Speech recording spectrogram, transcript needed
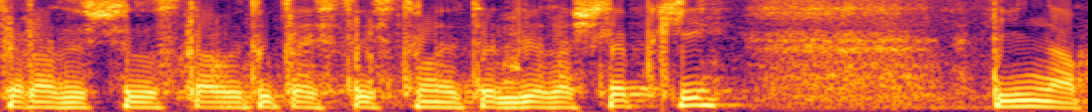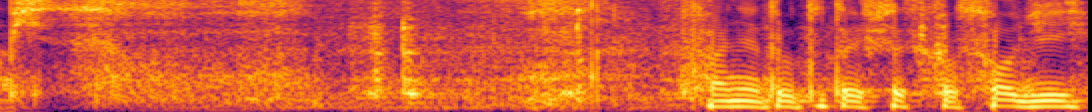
Teraz jeszcze zostały tutaj z tej strony te dwie zaślepki i napis. Fajnie to tutaj wszystko schodzi.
